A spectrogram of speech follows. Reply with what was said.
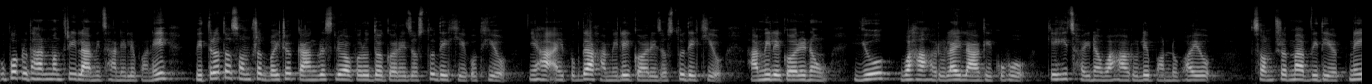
उपप्रधानमन्त्री लामिछानेले भने भित्र त संसद बैठक काङ्ग्रेसले अवरुद्ध गरे जस्तो देखिएको थियो। यहाँ आइपुग्दा हामीले गरे जस्तो देखियो। हामीले गरेनौँ। यो उहाँहरूलाई लागेको हो। केही छैन उहाँहरूले भन्नुभयो। संसदमा विधेयक नै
